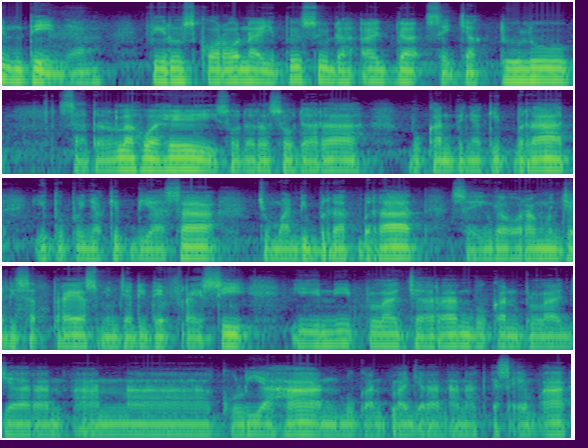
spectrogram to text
intinya virus corona itu sudah ada sejak dulu Sadarlah wahai saudara-saudara, bukan penyakit berat, itu penyakit biasa, cuma di berat-berat sehingga orang menjadi stres, menjadi depresi. Ini pelajaran bukan pelajaran anak kuliahan, bukan pelajaran anak SMA,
